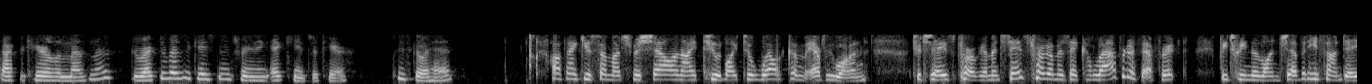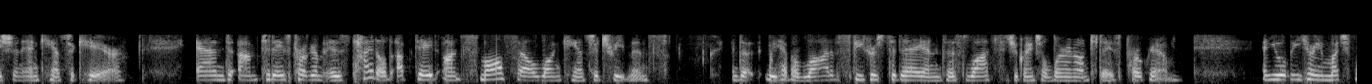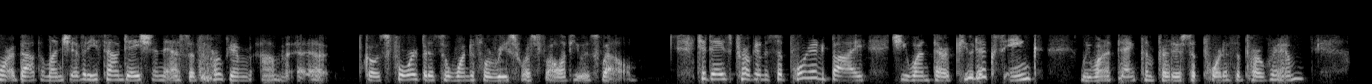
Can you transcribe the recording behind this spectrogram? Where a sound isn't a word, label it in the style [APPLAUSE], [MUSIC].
Dr. Carolyn Messner, Director of Education and Training at Cancer Care. Please go ahead. Oh, thank you so much, Michelle. And I too would like to welcome everyone to today's program. And today's program is a collaborative effort between the LUNGevity Foundation and Cancer Care. And um, today's program is titled Update on Small Cell Lung Cancer Treatments. And uh, we have a lot of speakers today, and there's lots that you're going to learn on today's program. And you will be hearing much more about the LUNGevity Foundation as the program um, uh, goes forward, but it's a wonderful resource for all of you as well. Today's program is supported by G1 Therapeutics, Inc. We want to thank them for their support of the program.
